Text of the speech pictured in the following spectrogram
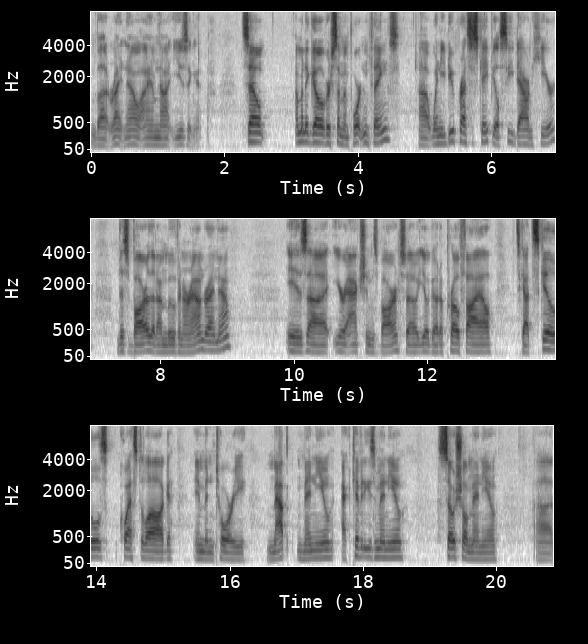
but right now I am not using it. So I'm going to go over some important things. Uh, when you do press escape, you'll see down here, this bar that I'm moving around right now, is uh, your actions bar. So you'll go to profile, it's got skills, quest log, inventory, map menu, activities menu, social menu, uh,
